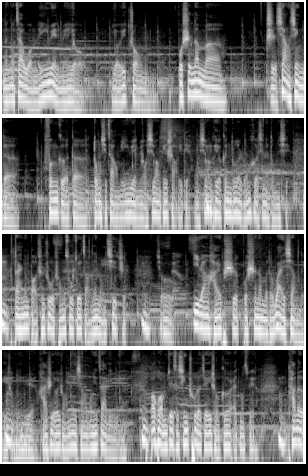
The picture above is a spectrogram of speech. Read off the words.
能够在我们的音乐里面有有一种不是那么指向性的风格的东西在我们音乐里面，我希望可以少一点，我希望可以有更多的融合性的东西，嗯，但是能保持住重塑最早的那种气质，嗯，就依然还是不是那么的外向的一种音乐，还是有一种内向的东西在里面，嗯，包括我们这次新出的这一首歌《Atmosphere》，嗯，它的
